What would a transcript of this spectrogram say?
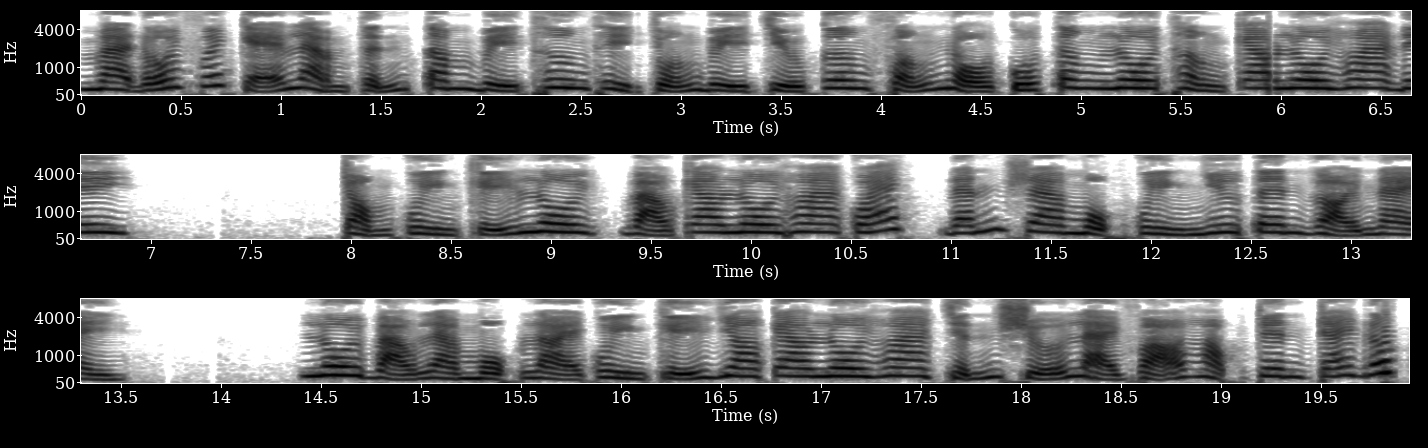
Mà đối với kẻ làm tĩnh tâm bị thương thì chuẩn bị chịu cơn phẫn nộ của tân lôi thần cao lôi hoa đi. Trọng quyền kỹ lôi, bạo cao lôi hoa quát, đánh ra một quyền như tên gọi này. Lôi bạo là một loại quyền kỹ do cao lôi hoa chỉnh sửa lại võ học trên trái đất.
